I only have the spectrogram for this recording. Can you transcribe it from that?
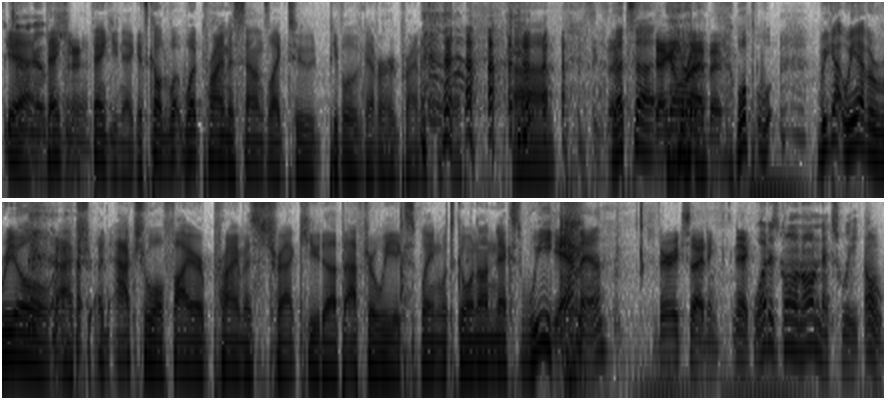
It's yeah, the notes. thank you, Yeah. thank you, Nick. It's called what what Primus sounds like to people who've never heard Primus before. uh, let's uh, Daggone right, babe. Whoop, whoop. we got we have a real actu- an actual Fire Primus track queued up after we explain what's going on next week. Yeah, man. It's very exciting. Nick. What is going on next week? Oh,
